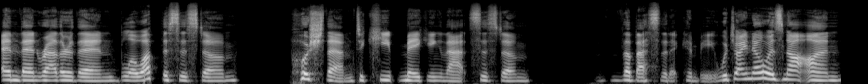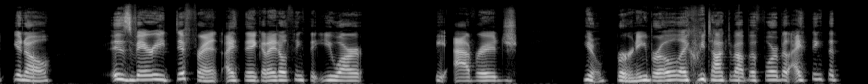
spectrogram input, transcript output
and then rather than blow up the system, push them to keep making that system the best that it can be, which I know is not on, you know, is very different, I think. And I don't think that you are the average, you know, Bernie bro, like we talked about before. But I think that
